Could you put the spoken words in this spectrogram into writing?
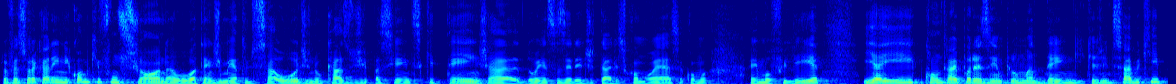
Professora Karine, como que funciona o atendimento de saúde no caso de pacientes que têm já doenças hereditárias como essa, como a hemofilia, e aí contrai, por exemplo, uma dengue, que a gente sabe que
